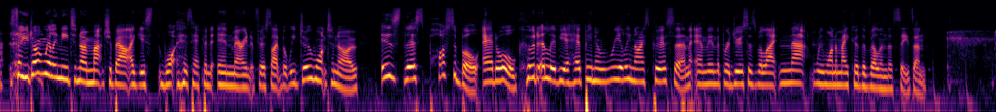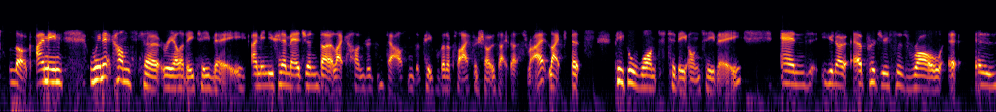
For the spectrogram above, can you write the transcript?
so you don't really need to know much about, I guess, what has happened in Married at First Sight, but we do want to know is this possible at all? Could Olivia have been a really nice person and then the producers were like, nah, we want to make her the villain this season? Look, I mean, when it comes to reality TV, I mean, you can imagine the like hundreds and thousands of people that apply for shows like this, right? Like, it's people want to be on TV. And, you know, a producer's role is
